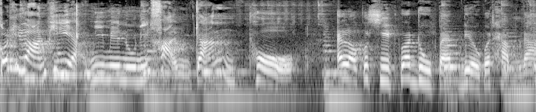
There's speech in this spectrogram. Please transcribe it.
ก็ที่ร้านพี่อะ มีเมนูนี้ขายเหมือนกัน โถไอเราก็คิดว่าดูแป๊บเดียวก็ทำได้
